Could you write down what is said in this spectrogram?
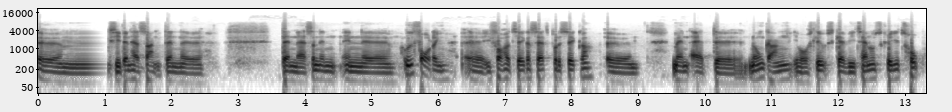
Øhm, jeg kan sige, den her sang, den... Øh den er sådan en en øh, udfordring øh, i forhold til ikke at satse på det sikre, øh, men at øh, nogle gange i vores liv skal vi tage nogle skridt i tro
